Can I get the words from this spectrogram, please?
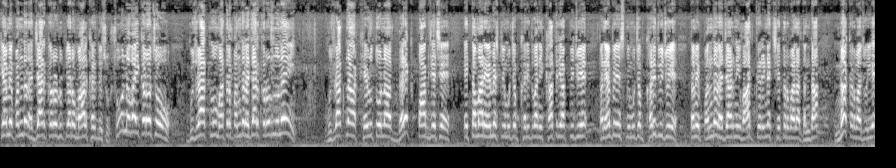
કે અમે પંદર હજાર કરોડ રૂપિયાનો માલ ખરીદીશું. શું નવાઈ કરો છો? ગુજરાતનું માત્ર પંદર હજાર કરોડનું નહીં ગુજરાતના ખેડૂતોના દરેક પાક જે છે એ તમારે એમએસપી મુજબ ખરીદવાની ખાતરી આપવી જોઈએ અને એમએસપી મુજબ ખરીદવી જોઈએ. તમે પંદર હજારની વાત કરીને છેતરવાના ધંધા ન કરવા જોઈએ.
